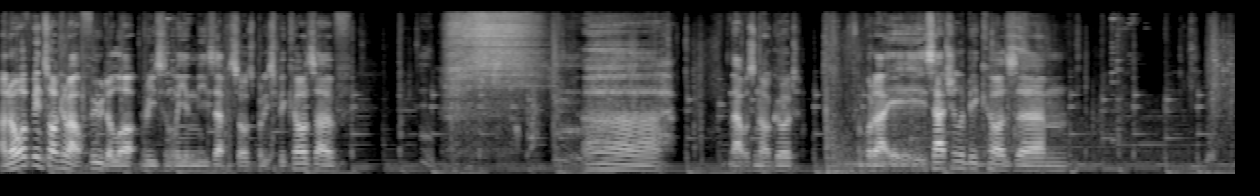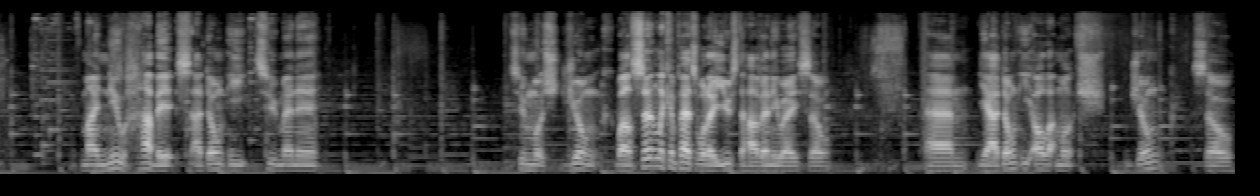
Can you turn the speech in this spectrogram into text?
I know I've been talking about food a lot recently in these episodes, but it's because I've... Uh, that was not good. But uh, it's actually because... Um, my new habits, I don't eat too many... Too much junk. Well, certainly compared to what I used to have anyway, so... Um, yeah, I don't eat all that much junk. So,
